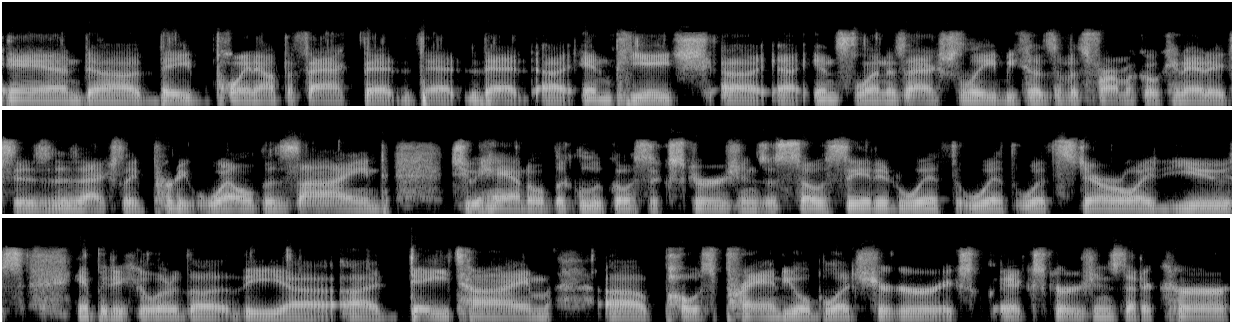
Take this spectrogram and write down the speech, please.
And uh, they point out the fact that that that uh, NPH uh, uh, insulin is actually because of its pharmacokinetics is, is actually pretty well designed to handle the glucose excursions associated with with with steroid use, in particular the the uh, uh, daytime uh, postprandial blood sugar ex- excursions that occur.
